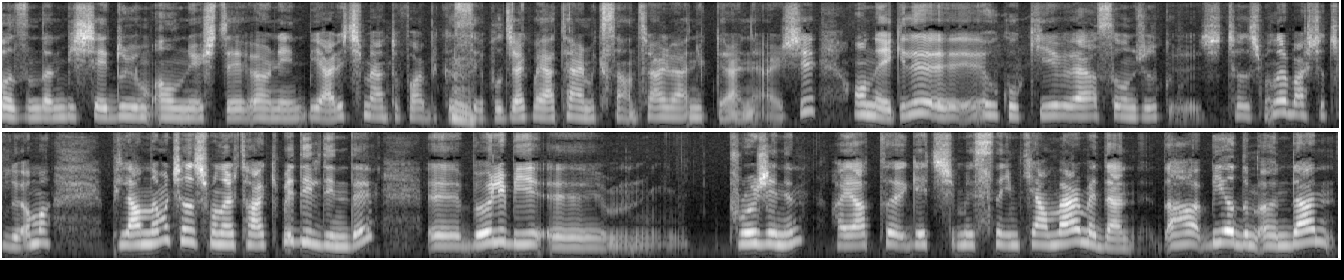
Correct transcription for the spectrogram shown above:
bazında bir şey duyum alınıyor. İşte örneğin bir yerde çimento fabrikası Hı. yapılacak veya termik santral veya nükleer enerji. Onunla ilgili e, hukuki veya savunuculuk çalışmaları başlatılıyor. Ama planlama çalışmaları takip edildiğinde e, böyle bir e, projenin hayata geçmesine imkan vermeden daha bir adım önden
